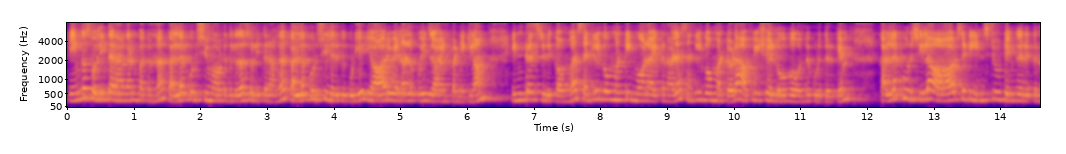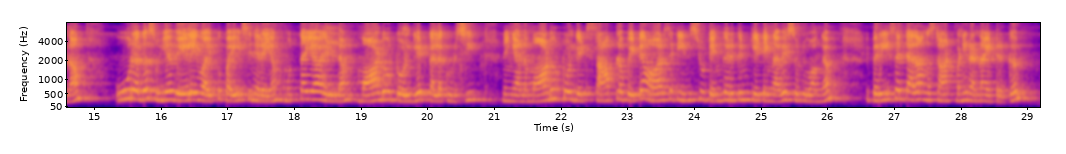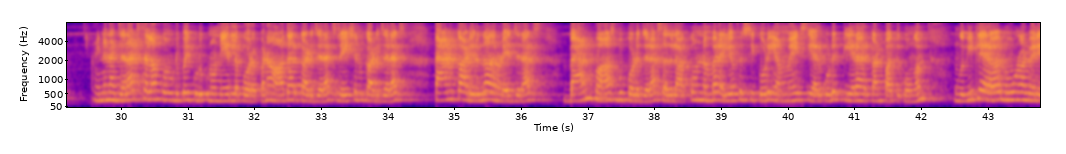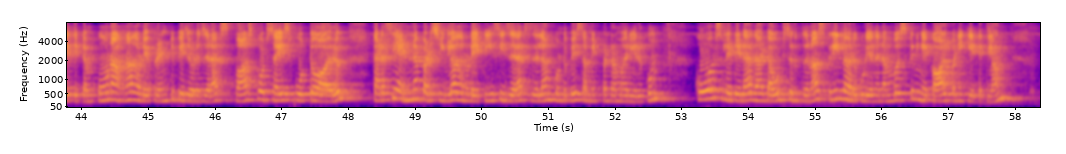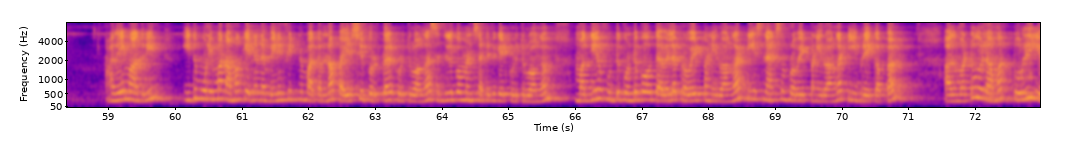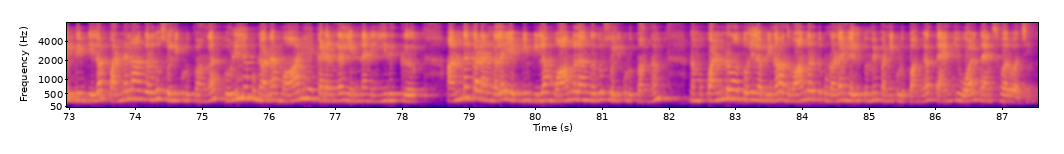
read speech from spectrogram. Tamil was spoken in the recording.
எங்கே சொல்லித்தராங்கன்னு பார்த்தோம்னா கள்ளக்குறிச்சி மாவட்டத்தில் தான் சொல்லித்தராங்க. கள்ளக்குறிச்சியில் இருக்கக்கூடிய யார் வேணாலும் போய் ஜாயின் பண்ணிக்கலாம். இன்ட்ரெஸ்ட் இருக்கவங்க சென்ட்ரல் கவர்மெண்ட் இன்வால்வ் ஆகிக்கனால சென்ட்ரல் கவர்மெண்ட்டோட அஃபீஷியல் லோகோ வந்து கொடுத்துருக்கேன். கள்ளக்குறிச்சியில் ஆர்சிட்டி இன்ஸ்டியூட் எங்கே இருக்குன்னா ஊரக சுய வேலைவாய்ப்பு பயிற்சி நிலையம் முத்தையா இல்லம் மாடூர் டோல்கேட் கள்ளக்குறிச்சி. நீங்கள் அந்த மாடூர் டோல்கேட் ஸ்டாப்பில் போயிட்டு ஆர்சிட்டி இன்ஸ்டியூட் எங்கே இருக்குதுன்னு கேட்டிங்கனாவே சொல்லுவாங்க. இப்போ ரீசெண்டாக தான் அங்கே ஸ்டார்ட் பண்ணி ரன் ஆகிட்டுருக்கு என்னென்ன ஜெராக்ஸ் எல்லாம் கொண்டு போய் கொடுக்கணும் நேரில் போகிறப்பனா Aadhaar card xerox ration card xerox pan card இருந்தால் அதனுடைய ஜெராக்ஸ் பேங்க் பாஸ்புக்கோட ஜெராக்ஸ் அதில் account number IFSC code MICR code கிளியராக இருக்கான்னு பார்த்துக்கோங்க உங்கள் வீட்டில் யாராவது நூறு நாள் வேலை திட்டம் போனாங்கன்னா அதனுடைய ஃப்ரண்ட் பேஜோட ஜெராக்ஸ் பாஸ்போர்ட் சைஸ் ஃபோட்டோ ஆறு கடைசியாக என்ன படிச்சிங்களோ அதனுடைய டிசி ஜெராக்ஸ் இதெல்லாம் கொண்டு போய் சப்மிட் பண்ணுற மாதிரி இருக்கும். கோர்ஸ் ரிலேட்டடாக ஏதாவது டவுட்ஸ் இருந்ததுன்னா ஸ்க்ரீனில் வரக்கூடிய அந்த நம்பர்ஸ்க்கு நீங்கள் கால் பண்ணி கேட்டுக்கலாம். அதே மாதிரி இது மூலிமா நமக்கு என்னென்ன பெனிஃபிட்னு பார்த்தோம்னா பயிற்சி பொருட்கள் கொடுத்துருவாங்க சென்ட்ரல் கவர்மெண்ட் சர்டிஃபிகேட் கொடுத்துருவாங்க. மதியம் ஃபுட்டு கொண்டு போக தேவையில்ல ப்ரொவைட் பண்ணிடுவாங்க டீ ஸ்நாக்ஸும் ப்ரொவைட் பண்ணிடுவாங்க டீ பிரேக்கப்பை அது மட்டும் இல்லாமல் தொழில் எப்படி எப்படிலாம் பண்ணலாங்கிறதும் சொல்லி கொடுப்பாங்க. தொழிலுக்கு உண்டான மானிய கடன்கள் என்னென்ன இருக்குது அந்த கடன்களை எப்படி இப்படிலாம் வாங்கலாங்கிறதும் சொல்லி கொடுப்பாங்க. நம்ம பண்ணுறோம் தொழில் அப்படின்னா அது வாங்குறதுக்கு உண்டான ஹெல்ப்புமே பண்ணி கொடுப்பாங்க. தேங்க்யூ ஆல் தேங்க்ஸ் ஃபார் வாட்சிங்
